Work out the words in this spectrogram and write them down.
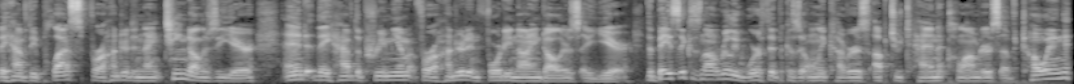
they have the plus for $119 a year, and they have the premium for $149 a year. The basic is not really worth it because it only covers up to 10 kilometers of towing.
